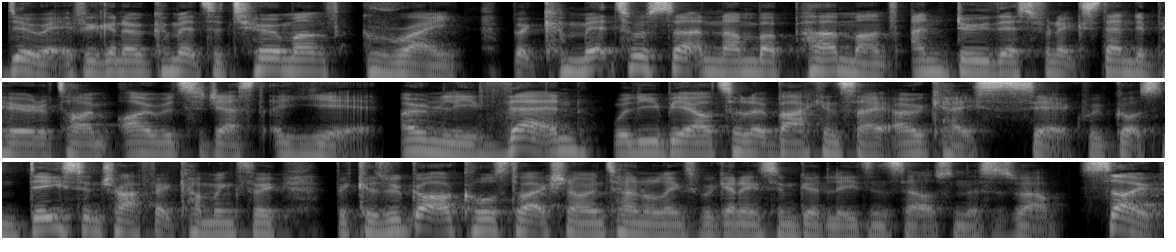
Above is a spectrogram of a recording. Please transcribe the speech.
do it. If you're going to commit to two a month, great. But commit to a certain number per month and do this for an extended period of time. I would suggest a year. Only then will you be able to look back and say, okay, sick. We've got some decent traffic coming through because we've got our calls to action, our internal links. We're getting some good leads and sales from this as well. So,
